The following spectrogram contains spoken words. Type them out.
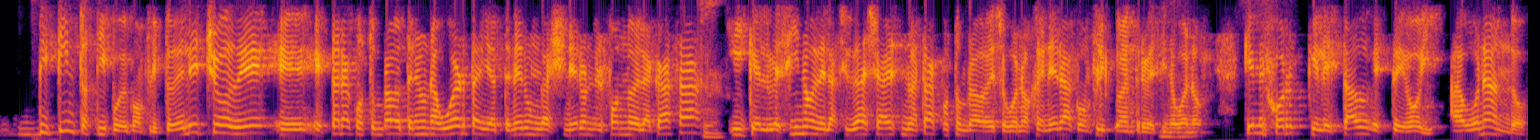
distintos tipos de conflictos. Del hecho de eh, estar acostumbrado a tener una huerta y a tener un gallinero en el fondo de la casa y que el vecino de la ciudad ya es, no está acostumbrado a eso. Bueno, genera conflictos entre vecinos. Bueno, qué mejor que el Estado esté hoy abonando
